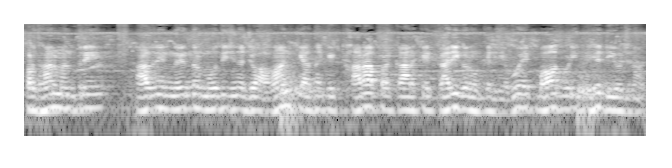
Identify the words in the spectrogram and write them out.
प्रधानमंत्री आदरणीय नरेंद्र मोदी जी ने जो आह्वान किया था कि 18 प्रकार के कारीगरों के लिए, वो एक बहुत बड़ी बृहद योजना,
